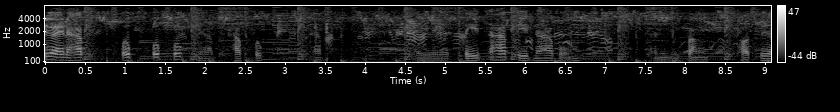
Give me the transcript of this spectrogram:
เรื่อยๆนะครับปุ๊บปุ๊บปุ๊บนี่ยครับครับปุ๊บ นะครับติดนะครับติดนะครับผม อันนี้ฝั่งถอดเสื้อ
